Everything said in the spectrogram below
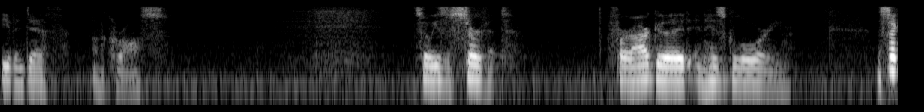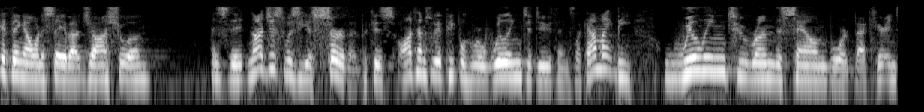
even death on a cross. So he's a servant for our good and his glory. The second thing I want to say about Joshua is that not just was he a servant, because a lot of times we have people who are willing to do things. Like I might be willing to run the soundboard back here and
